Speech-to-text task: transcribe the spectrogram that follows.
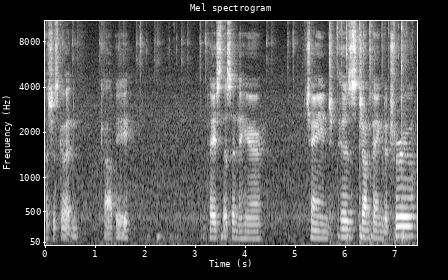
let's just go ahead and copy, paste this into here. Change is jumping to true.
